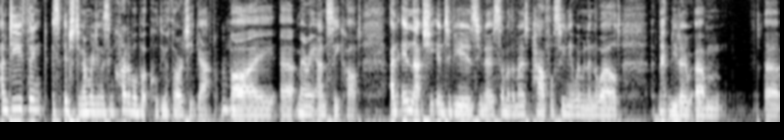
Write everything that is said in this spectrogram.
And do you think it's interesting? I'm reading this incredible book called The Authority Gap Mm-hmm. by uh, Mary Ann Sieghart, and in that she interviews, you know, some of the most powerful senior women in the world, you know, um, uh,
